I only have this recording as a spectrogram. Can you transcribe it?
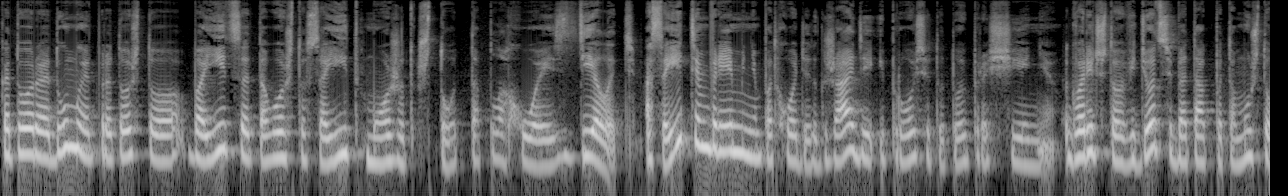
которая думает про то, что боится того, что Саид может что-то плохое сделать. А Саид тем временем подходит к Жаде и просит у той прощения. Говорит, что ведет себя так, потому что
